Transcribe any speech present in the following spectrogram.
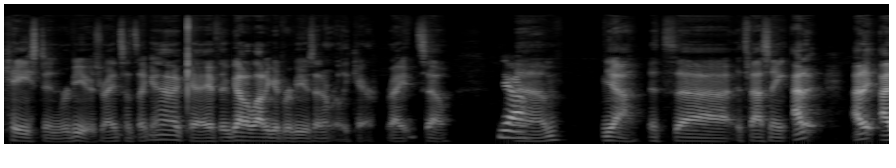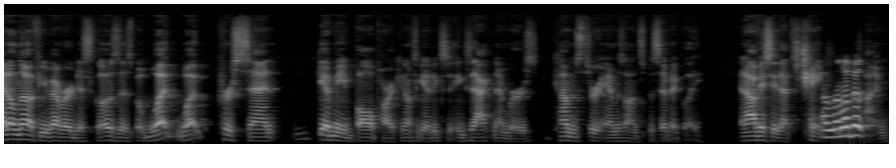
cased in reviews, right? So it's like, eh, okay, if they've got a lot of good reviews, I don't really care, right? So Yeah. um, yeah, it's uh, it's fascinating. I don't, I, don't- I don't know if you've ever disclosed this, but what what percent? Give me ballpark. You don't have to get ex- exact numbers. Comes through Amazon specifically, and obviously that's changed a little bit time.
